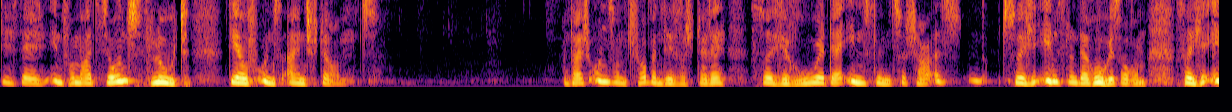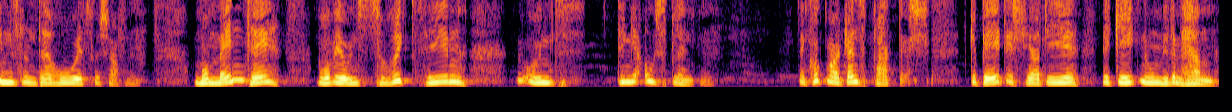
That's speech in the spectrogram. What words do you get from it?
diese Informationsflut, die auf uns einstürmt. Und da ist unser Job an dieser Stelle, solche Ruhe der Inseln zu schaffen, solche Inseln der Ruhe, so rum, solche Inseln der Ruhe zu schaffen. Momente, wo wir uns zurückziehen und Dinge ausblenden. Dann guck mal ganz praktisch. Gebet ist ja die Begegnung mit dem Herrn.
